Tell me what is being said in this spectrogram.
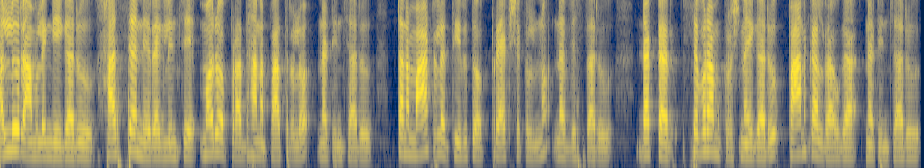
అల్లు రామలింగయ్య గారు హాస్యాన్ని రగిలించే మరో ప్రధాన పాత్రలో నటించారు. తన మాటల తీరుతో ప్రేక్షకులను నవ్విస్తారు. డాక్టర్ శివరామకృష్ణయ్య గారు పానకాలరావుగా నటించారు.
